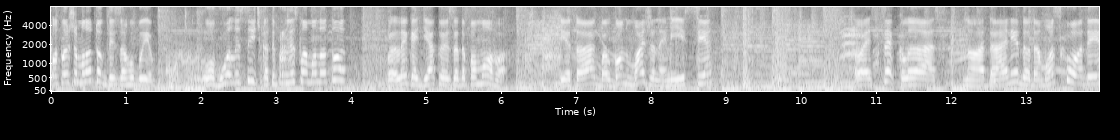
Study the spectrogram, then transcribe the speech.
От лише молоток десь загубив. Ого, лисичка, ти принесла молоток? Велике дякую за допомогу. І так, балкон майже на місці. Ось це клас. Ну а далі додамо сходи.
